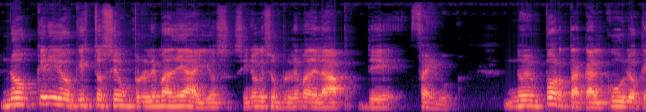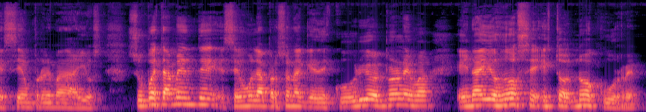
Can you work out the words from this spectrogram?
no creo que esto sea un problema de iOS, sino que es un problema de la app de Facebook. no importa, calculo que sea un problema de iOS. Supuestamente, según la persona que descubrió el problema, en iOS 12 esto no ocurre.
